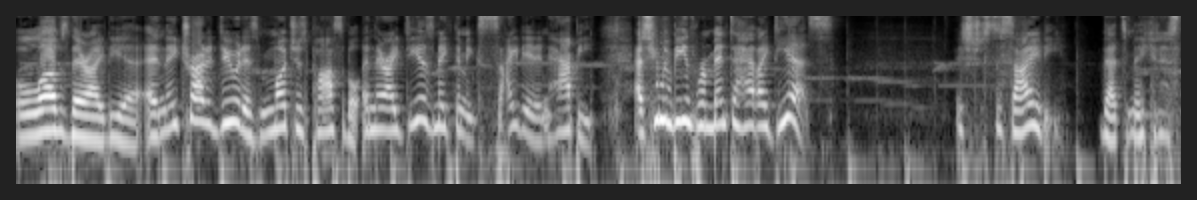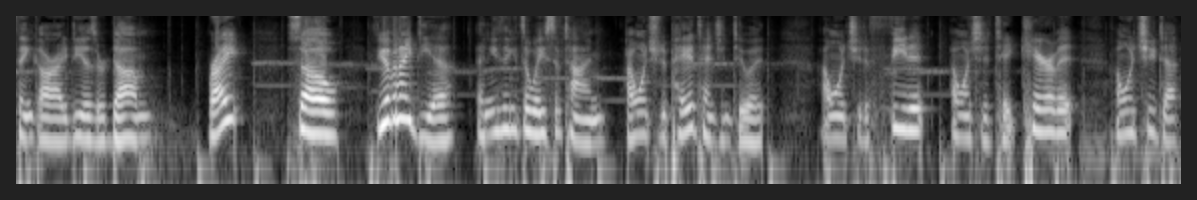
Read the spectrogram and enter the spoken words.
loves their idea and they try to do it as much as possible and their ideas make them excited and happy. As human beings, we're meant to have ideas. It's just society that's making us think our ideas are dumb, right? So, if you have an idea and you think it's a waste of time, I want you to pay attention to it. I want you to feed it. I want you to take care of it. I want you to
